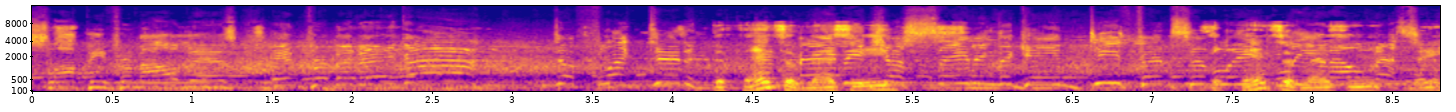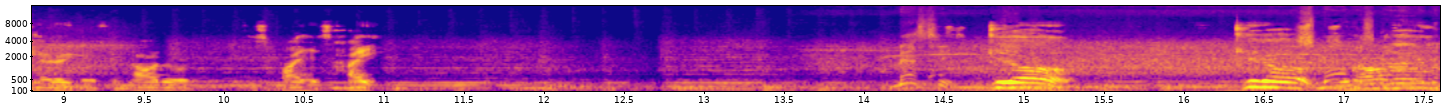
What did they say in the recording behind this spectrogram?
Oh, sloppy from Alves. In for Banega. Deflected. Defensive Messi. Just saving the game defensively. Defensive Lionel Messi, Messi. one header against Ronaldo despite his height. Messi. Get up! Get up, Smallest guy in the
